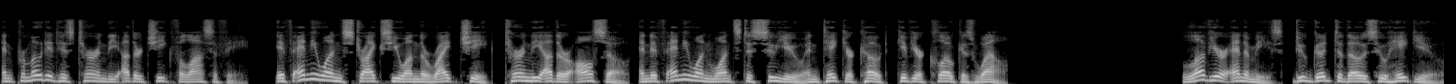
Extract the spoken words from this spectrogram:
and promoted his turn the other cheek philosophy. If anyone strikes you on the right cheek, turn the other also, and if anyone wants to sue you and take your coat, give your cloak as well. Love your enemies, do good to those who hate you,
